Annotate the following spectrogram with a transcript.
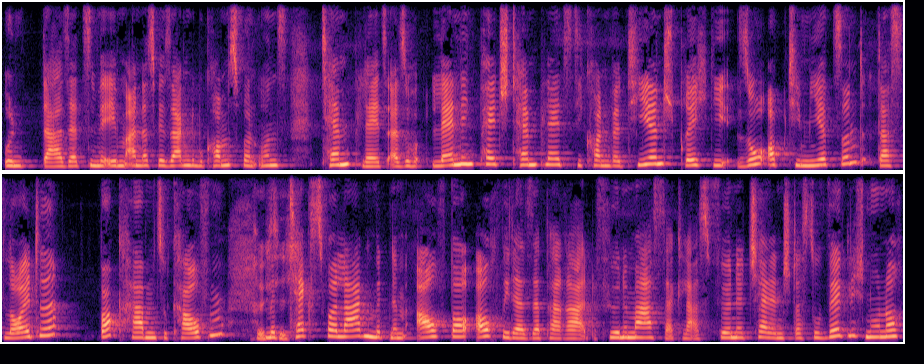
Und da setzen wir eben an, dass wir sagen, du bekommst von uns Templates, also Landingpage-Templates, die konvertieren, sprich, die so optimiert sind, dass Leute Bock haben zu kaufen, Richtig. mit Textvorlagen, mit einem Aufbau auch wieder separat für eine Masterclass, für eine Challenge, dass du wirklich nur noch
